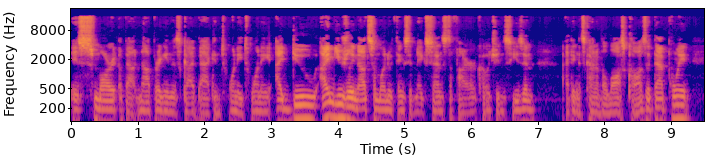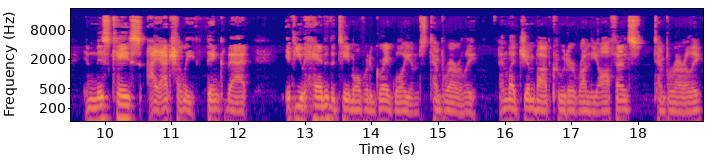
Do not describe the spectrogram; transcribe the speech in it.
is smart about not bringing this guy back in 2020. I do. I'm usually not someone who thinks it makes sense to fire a coach in season. I think it's kind of a lost cause at that point. In this case, I actually think that if you handed the team over to Gregg Williams temporarily and let Jim Bob Cooter run the offense temporarily,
